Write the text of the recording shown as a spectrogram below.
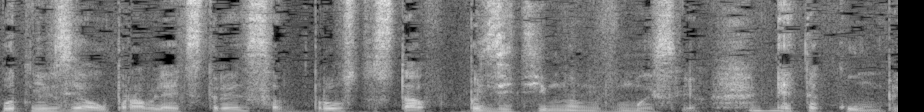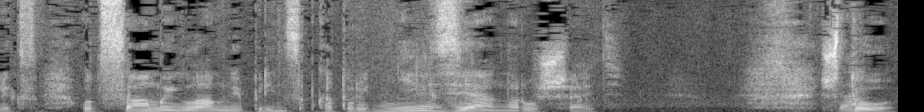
Вот нельзя управлять стрессом, просто став позитивным в мыслях. Это комплекс. Вот самый главный принцип, который нельзя нарушать, что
